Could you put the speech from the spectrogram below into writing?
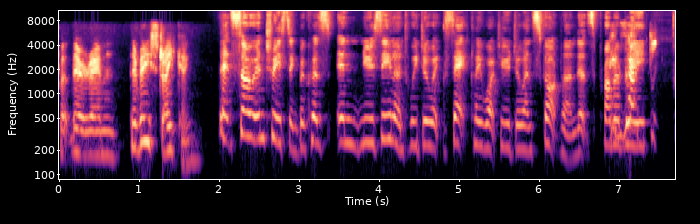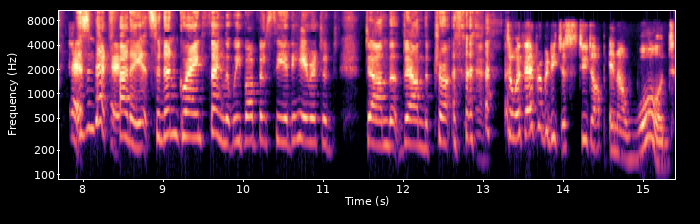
but they're um, they're very striking that's so interesting because in New Zealand we do exactly what you do in Scotland. It's probably exactly. yes. isn't that yes. funny? It's an ingrained thing that we've obviously inherited down the down the track. yeah. So if everybody just stood up in a wad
